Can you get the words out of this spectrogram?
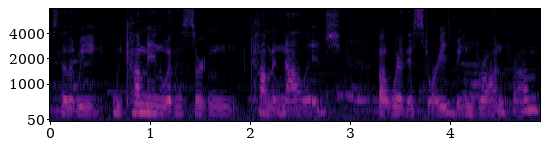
so that we we come in with a certain common knowledge about where this story is being drawn from.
